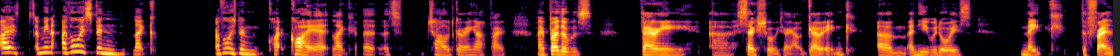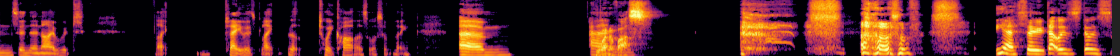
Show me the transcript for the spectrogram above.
I, I mean, I've always been like, I've always been quite quiet. Like as a child growing up, I, my brother was very uh, social, very outgoing, um, and he would always make the friends, and then I would like play with like little toy cars or something. Um, One of us. um, yeah, so that was that was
